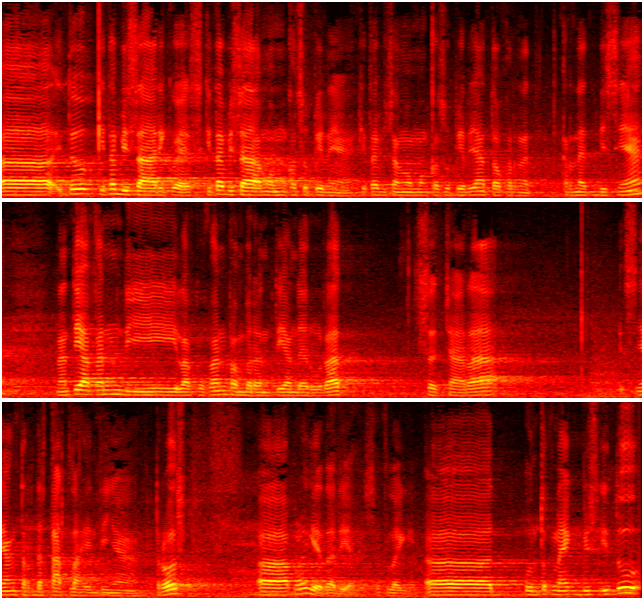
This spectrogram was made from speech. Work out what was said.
eh, itu kita bisa request, kita bisa ngomong ke supirnya, kita bisa ngomong ke supirnya atau kernet kernet bisnya, nanti akan dilakukan pemberhentian darurat secara yang terdekat lah intinya. Terus eh, apa lagi ya tadi ya? Satu lagi. Eh, untuk naik bis itu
